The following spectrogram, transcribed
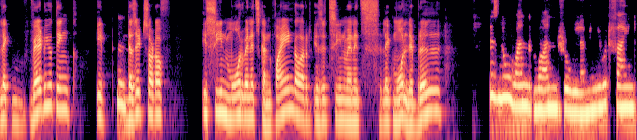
like where do you think it Hmm. does it sort of is seen more when it's confined or is it seen when it's like more liberal there's no one one rule i mean you would find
